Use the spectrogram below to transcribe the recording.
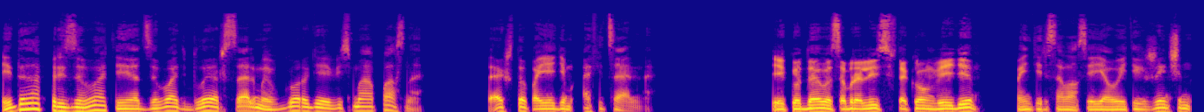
И да, призывать и отзывать Блэр с Альмой в городе весьма опасно. так что поедем официально. «И куда вы собрались в таком виде?» — поинтересовался я у этих женщин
